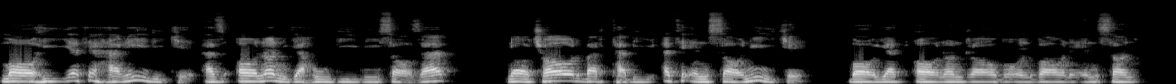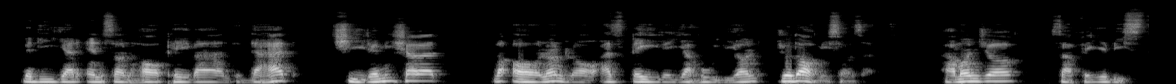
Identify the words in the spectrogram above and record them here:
ماهیت حقیری که از آنان یهودی می‌سازد ناچار بر طبیعت انسانی که باید آنان را به عنوان انسان به دیگر انسانها پیوند دهد چیره می شود و آنان را از غیر یهودیان جدا می سازد. همانجا صفحه 20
